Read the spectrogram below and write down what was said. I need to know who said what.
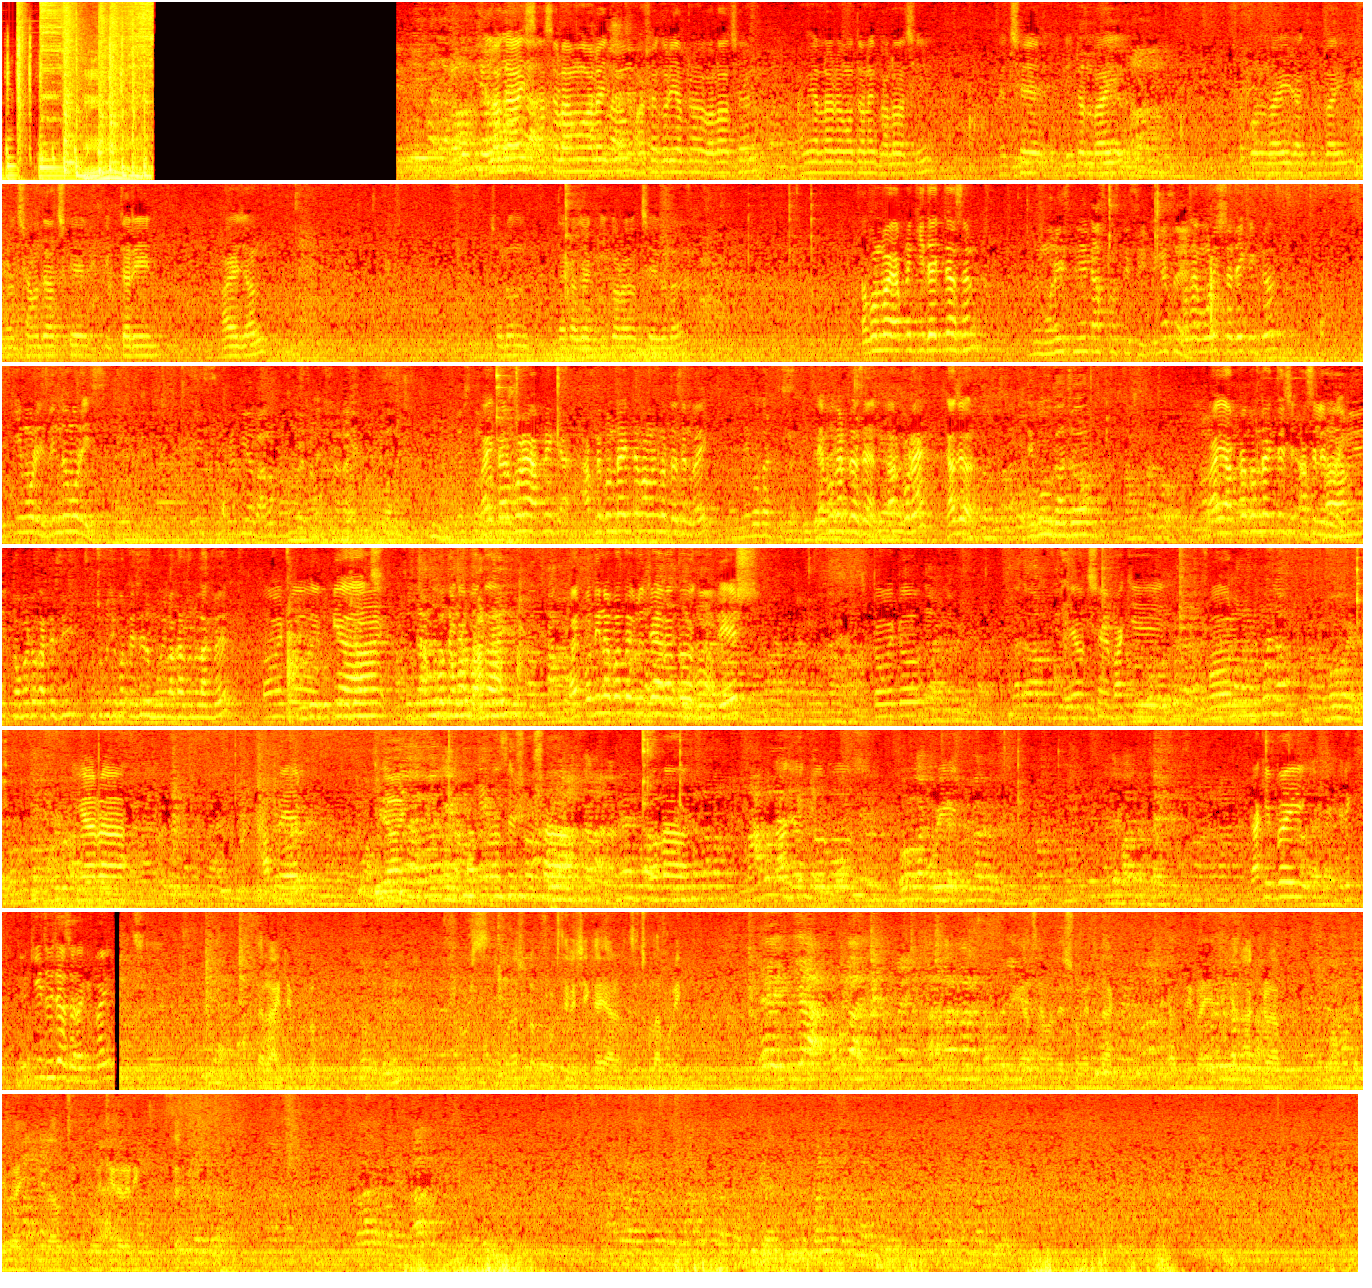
Speaker 1: Hello guys আসসালামু আলাইকুম। আশা করি আপনারা ভালো আছেন। আমি আল্লাহর মতো অনেক ভালো আছি। হচ্ছে লিটন ভাই, স্বপন ভাই, রাকিব ভাই হচ্ছে আমাদের আজকে ইফতারি আয়োজন। চলুন দেখা যাক কি করা হচ্ছে এগুলো। স্বপন ভাই, আপনি কি দেখতে আছেন?
Speaker 2: মরিচ নিয়ে কাজ করতেছি ঠিক আছে?
Speaker 1: কোথায় মরিচটা দেখি একটু। কি মরিচ? বিন্দু মরিচ। ভাই তারপরে আপনি আপনি কোন দায়িত্ব পালন করতেছেন ভাই? লেবু কাটতেছেন। তারপরে গাজর।
Speaker 2: লেবু গাজর।
Speaker 1: ভাই আপনার কোন দায়িত্বে আছিলেন
Speaker 2: আমি টমেটো কাটতেছি কুচি কুচি করতেছি মুড়ি মাখার জন্য লাগবে।
Speaker 1: টমেটো পেঁয়াজ পুদিনা পাতা ভাই পুদিনা পাতাগুলো চেহারা তো বেশ টমেটো হচ্ছে বাকি ফল পেয়ারা আপেল তারপর আছে শসা কলা গাজর তরমুজ। রাকিব ভাই কি আছে রাকিব ভাই?
Speaker 3: তার আইটেমগুলো ফ্রুটস আসলে ফ্রুটসই বেশি খাই আর হচ্ছে ছোলা মুড়ি। ঠিক আছে, আমাদের সোমেন দাগ কাদ্রি ভাই এদিকে আকরাম, মোহাম্মদ ভাই, এরা হচ্ছে দই চিরা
